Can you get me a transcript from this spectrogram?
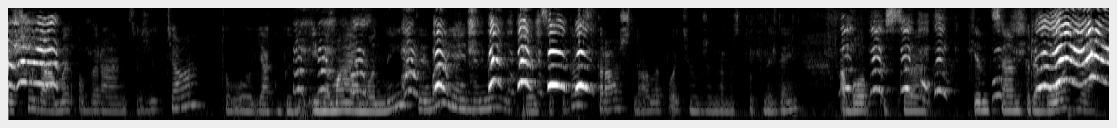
якщо да, ми обираємо це життя, то якби і не маємо нити. Ну, я і не нию, в принципі, да, страшно, але потім вже на наступний день або з кінцем тривоги.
